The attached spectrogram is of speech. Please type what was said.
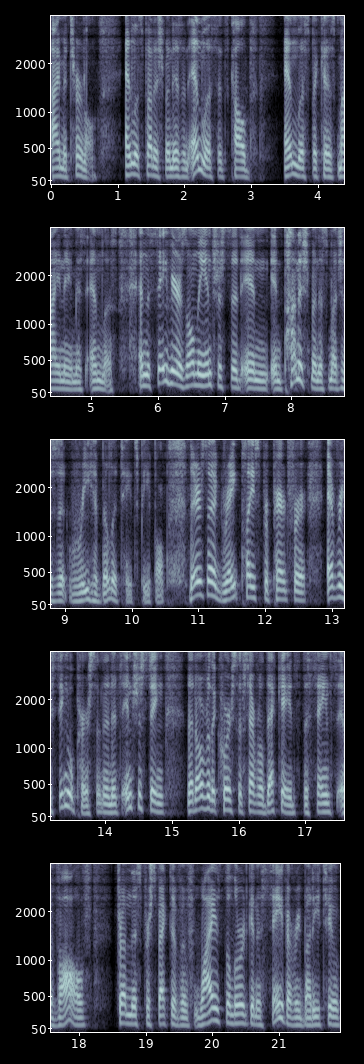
I'm eternal. Endless punishment isn't endless. It's called endless because my name is endless. And the Savior is only interested in, in punishment as much as it rehabilitates people. There's a great place prepared for every single person. And it's interesting that over the course of several decades, the saints evolve from this perspective of why is the Lord going to save everybody to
